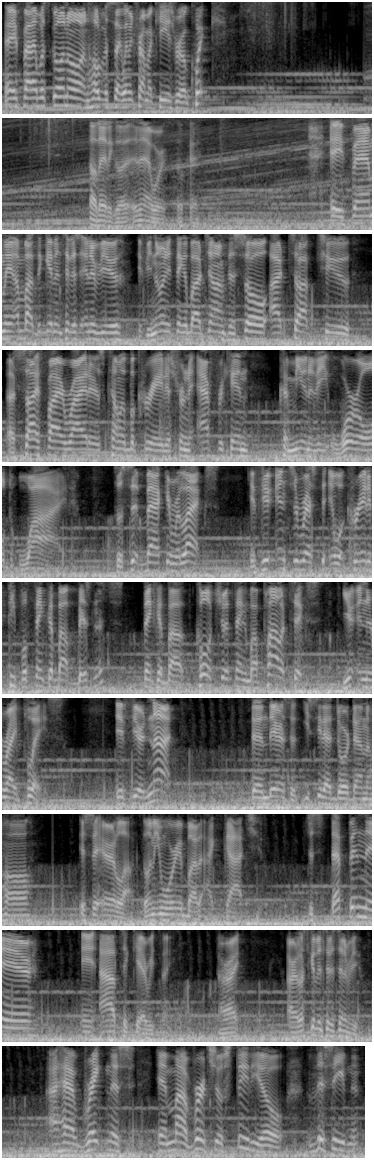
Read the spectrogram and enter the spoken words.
Hey, family, what's going on? Hold on a second. Let me try my keys real quick. Oh, there they go. And that works. Okay. Hey, family, I'm about to get into this interview. If you know anything about Jonathan Soule, I talk to uh, sci fi writers, comic book creators from the African community worldwide. So sit back and relax. If you're interested in what creative people think about business, think about culture, think about politics, you're in the right place. If you're not, then there's a you see that door down the hall? It's an airlock. Don't even worry about it. I got you. Just step in there and I'll take care of everything. All right? All right, let's get into this interview. I have greatness in my virtual studio this evening.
